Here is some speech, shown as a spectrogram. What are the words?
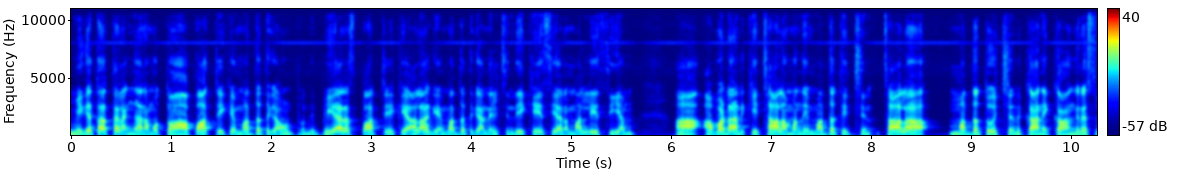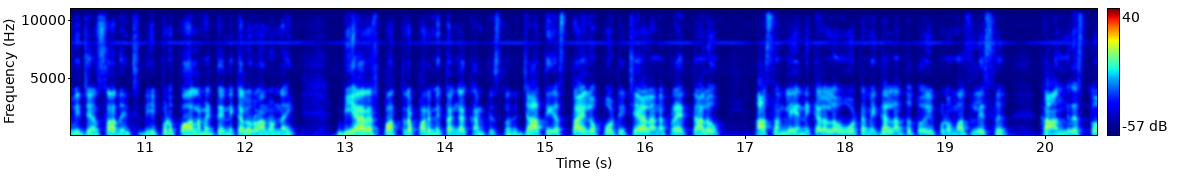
మిగతా తెలంగాణ మొత్తం ఆ పార్టీకి మద్దతుగా ఉంటుంది. బీఆర్ఎస్ పార్టీకి అలాగే మద్దతుగా నిలిచింది కేసీఆర్. మళ్ళీ సీఎం అవ్వడానికి చాలామంది మద్దతు ఇచ్చింది చాలా మద్దతు ఇచ్చింది. కానీ కాంగ్రెస్ విజయం సాధించింది. ఇప్పుడు పార్లమెంట్ ఎన్నికలు రానున్నాయి. బీఆర్ఎస్ పాత్ర పరిమితంగా కనిపిస్తుంది. జాతీయ స్థాయిలో పోటీ చేయాలనే ప్రయత్నాలు అసెంబ్లీ ఎన్నికలలో ఓటమి గల్లంతుతో ఇప్పుడు మజ్లిస్ కాంగ్రెస్తో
